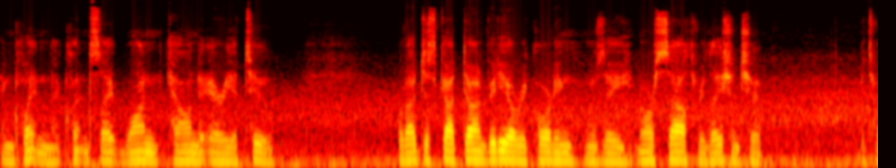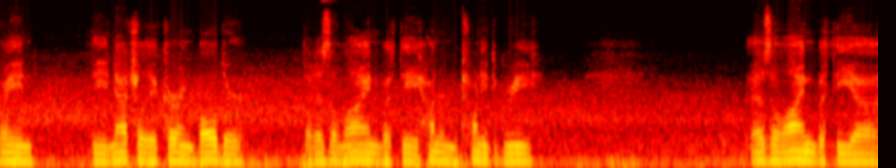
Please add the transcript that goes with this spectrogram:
in Clinton at Clinton Site 1, Calendar Area 2. What I just got done video recording was a north-south relationship between the naturally occurring boulder that is aligned with the 120 degree as aligned with the uh,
